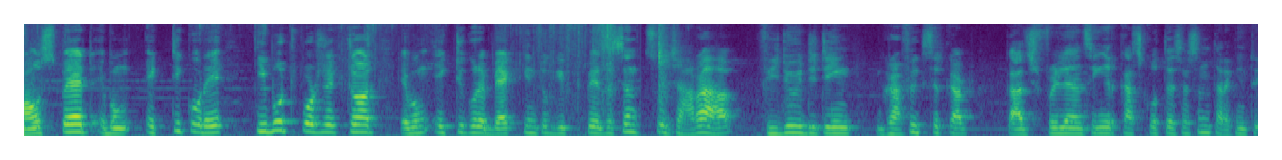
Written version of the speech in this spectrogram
মাউস প্যাড এবং একটি করে কিবোর্ড প্রজেক্টর এবং একটি করে ব্যাগ কিন্তু গিফট পেয়ে যাচ্ছেন। সো যারা ভিডিও এডিটিং গ্রাফিক্সের কাজ কাজ ফ্রিল্যান্সিং এর কাজ করতে চাচ্ছেন, তারা কিন্তু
